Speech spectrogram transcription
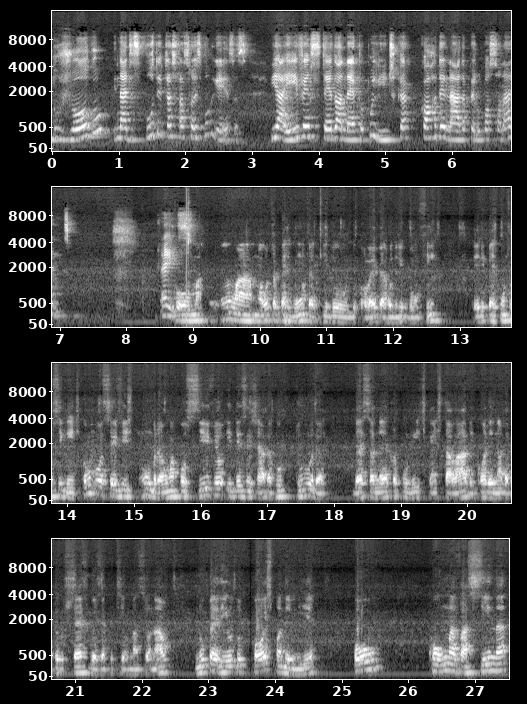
no jogo e na disputa entre as frações burguesas. E aí vencendo a necropolítica coordenada pelo bolsonarismo. É isso. Uma, uma, uma, outra pergunta aqui do, do colega Rodrigo Bonfim. Ele pergunta o seguinte: como você vislumbra uma possível e desejada ruptura dessa necropolítica instalada e coordenada pelo chefe do Executivo Nacional no período pós-pandemia ou com uma vacina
